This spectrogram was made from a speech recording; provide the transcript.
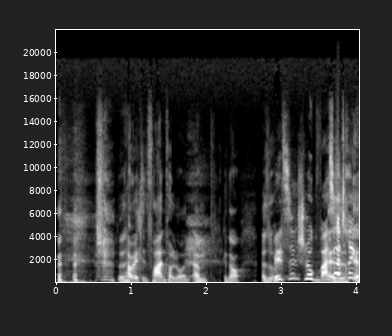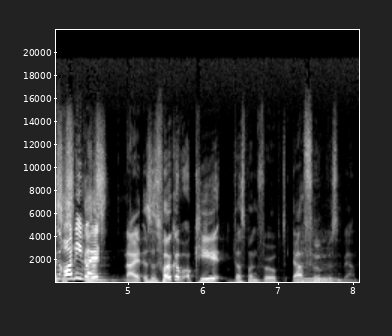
Dann habe ich den Faden verloren. Ähm, genau. Also Willst du einen Schluck Wasser trinken, ist- Ronny? Weil ist, nein, es ist vollkommen okay, dass man wirbt. Ja, Mhm. Firmen müssen werben.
